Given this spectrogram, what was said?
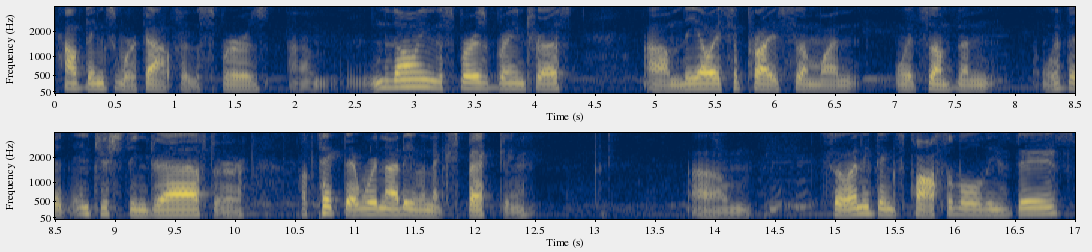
how things work out for the Spurs. Um, knowing the Spurs brain trust, um, they always surprise someone with something, with an interesting draft or a pick that we're not even expecting. Um, so anything's possible these days.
